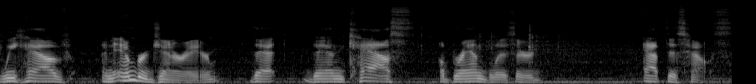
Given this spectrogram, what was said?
We have an ember generator that then casts a brand blizzard at this house.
